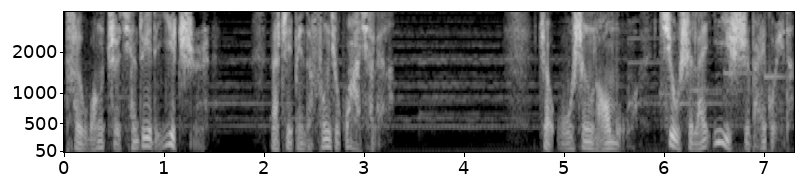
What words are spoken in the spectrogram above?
他又往纸钱堆里一指，那这边的风就刮起来了。这无声老母就是来意识百鬼的。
